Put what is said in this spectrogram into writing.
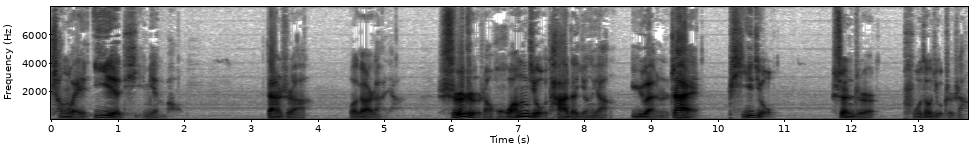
称为液体面包，但是啊，我告诉大家，实质上黄酒它的营养远在啤酒甚至葡萄酒之上。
